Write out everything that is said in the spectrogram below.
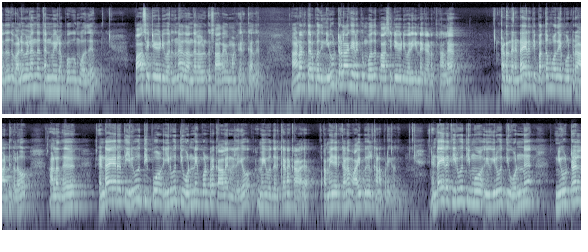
அதாவது வலுவிழந்த தன்மையில் போகும்போது பாசிட்டிவிட்டி வருதுன்னா அது அந்த அளவுக்கு சாதகமாக இருக்காது. ஆனால் தற்போது நியூட்ரலாக இருக்கும்போது பாசிட்டிவிட்டி வருகின்ற காரணத்தினால கடந்த ரெண்டாயிரத்தி பத்தொம்போதை போன்ற ஆண்டுகளோ அல்லது ரெண்டாயிரத்தி இருபத்தி போ இருபத்தி ஒன்றை போன்ற காலநிலையோ அமைவதற்கான கா அமைவதற்கான வாய்ப்புகள் காணப்படுகிறது. ரெண்டாயிரத்தி இருபத்தி மூ இருபத்தி ஒன்று நியூட்ரல்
